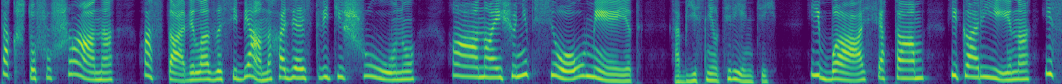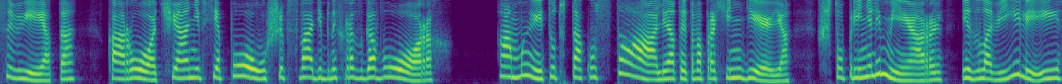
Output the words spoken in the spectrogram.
так что Шушана оставила за себя на хозяйстве Тишуну, а она еще не все умеет», — объяснил Терентий. «И Бася там, и Карина, и Света». Короче, они все по уши в свадебных разговорах. А мы тут так устали от этого прохиндея, что приняли меры, изловили и...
